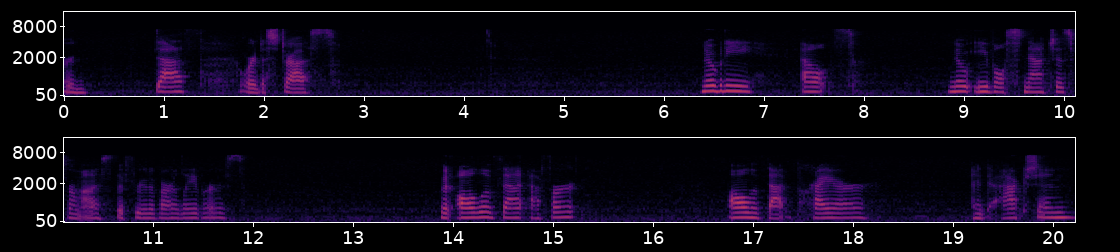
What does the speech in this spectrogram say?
or death or distress. Nobody else, no evil snatches from us the fruit of our labors. But all of that effort, all of that prayer and action,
